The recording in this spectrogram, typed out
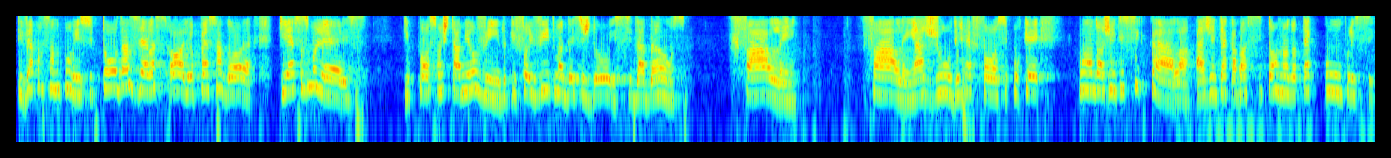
estiver passando por isso, e todas elas, olha, eu peço agora que essas mulheres que possam estar me ouvindo, que foi vítima desses dois cidadãos, falem, falem, ajudem, reforcem, porque quando a gente se cala, a gente acaba se tornando até cúmplice.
